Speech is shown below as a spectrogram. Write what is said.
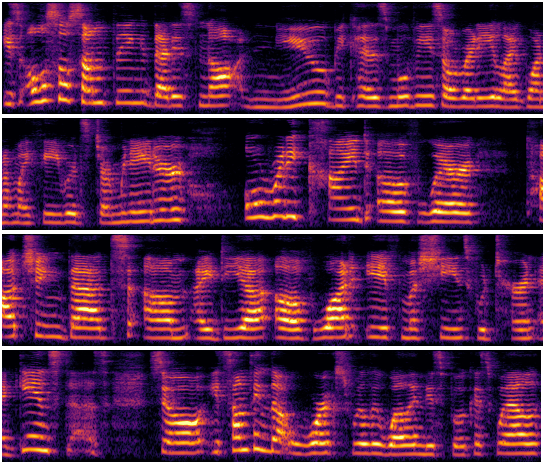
It's also something that is not new because movies already, like one of my favorites, Terminator, already kind of were touching that um, idea of what if machines would turn against us. So it's something that works really well in this book as well,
